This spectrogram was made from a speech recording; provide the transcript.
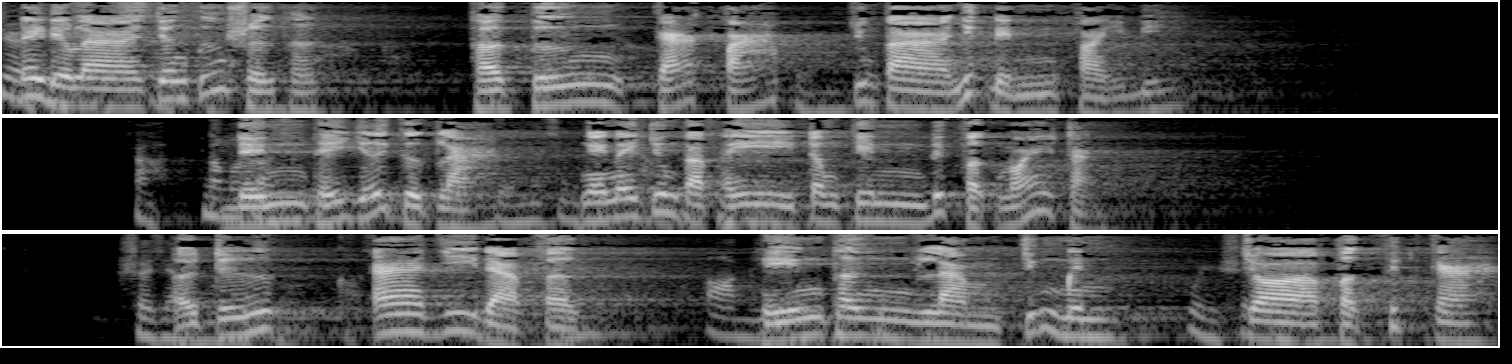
Đây đều là chân tướng sự thật. Thật tướng các pháp Chúng ta nhất định phải biết. Định thế giới cực lạ Ngày nay chúng ta thấy trong kinh Đức Phật nói rằng Ở trước A-di-đà Phật Hiện thân làm chứng minh Cho Phật Thích Ca.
